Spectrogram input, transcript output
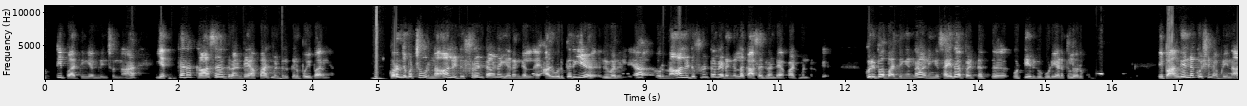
ஒட்டி பாத்தீங்க அப்படின்னு சொன்னா, எத்தனை காசா கிராண்டே அபார்ட்மெண்ட் இருக்குன்னு போய் பாருங்க. குறைஞ்சபட்சம் ஒரு நாலு டிஃபரண்டான இடங்கள்ல அது ஒரு பெரிய ரிவர் இல்லையா? ஒரு நாலு டிஃப்ரெண்டான இடங்கள்ல காசா கிராண்டே அபார்ட்மெண்ட் இருக்கு. குறிப்பா பாத்தீங்கன்னா நீங்க சைதாப்பேட்டத்தை ஒட்டி இருக்கக்கூடிய இடத்துல இருக்கும். இப்ப அங்க என்ன கொஸ்டின் அப்படின்னா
